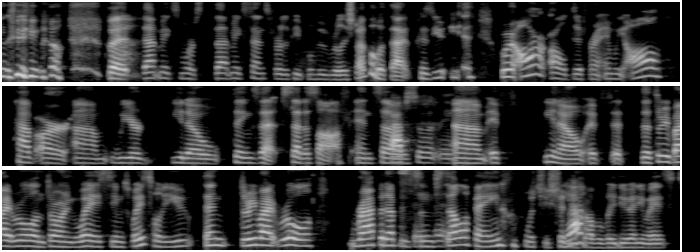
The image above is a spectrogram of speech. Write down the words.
you know. But that makes more that makes sense for the people who really struggle with that because you we are all different and we all have our um, weird you know things that set us off. And so, Absolutely. um, if you know if, if the three bite rule and throwing away seems wasteful to you, then three bite rule. Wrap it up in Save some it. cellophane, which you shouldn't Yeah. probably do anyways.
